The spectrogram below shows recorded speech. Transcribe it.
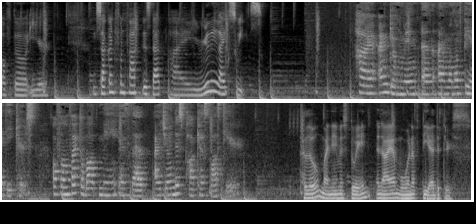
of the year. And second fun fact is that I really like sweets. Hi, I'm Kyungmin and I'm one of the editors. A fun fact about me is that I joined this podcast last year. Hello, my name is Dwayne and I am one of the editors.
